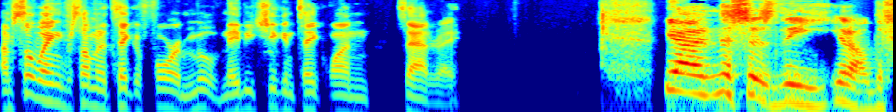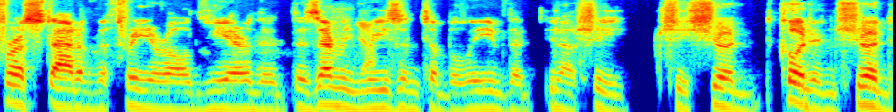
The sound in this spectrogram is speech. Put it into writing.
I'm still waiting for someone to take a forward move. Maybe she can take one Saturday. Yeah, and this is the you know the first start of the three-year-old year. That there's every Yeah. reason to believe that you know she she should could and should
